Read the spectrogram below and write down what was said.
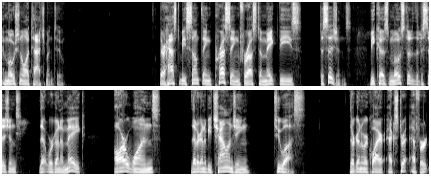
emotional attachment to. There has to be something pressing for us to make these decisions because most of the decisions that we're going to make are ones that are going to be challenging to us. They're going to require extra effort.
